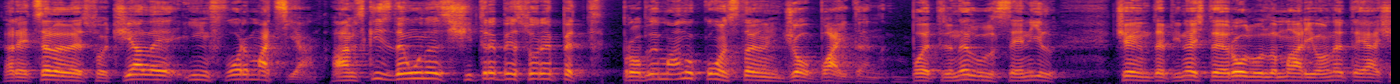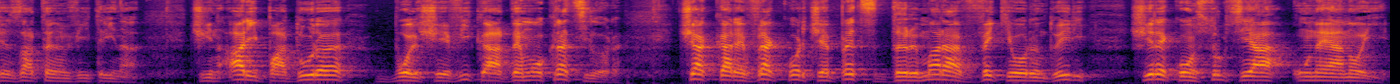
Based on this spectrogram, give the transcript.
Rețelele sociale, informația. Am scris de unăs și trebuie să o repet. Problema nu constă în Joe Biden, bătrânelul senil ce îndeplinește rolul marionetei așezată în vitrină, ci în aripa dură, bolșevică a democraților, cea care vrea cu orice preț dărâmarea vechilor rânduiri și reconstrucția uneia noi.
